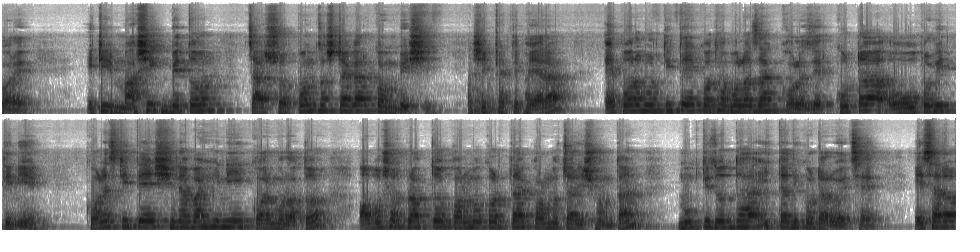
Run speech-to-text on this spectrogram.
করে। এটির মাসিক বেতন চারশো পঞ্চাশ টাকার কম বেশি। শিক্ষার্থী ভাইয়ারা এর পরবর্তীতে কথা বলা যাক কলেজের কোটা ও উপবৃত্তি নিয়ে। কলেজটিতে সেনাবাহিনী কর্মরত, অবসরপ্রাপ্ত কর্মকর্তা, কর্মচারী সন্তান, মুক্তিযোদ্ধা ইত্যাদি কোটা রয়েছে। এছাড়াও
